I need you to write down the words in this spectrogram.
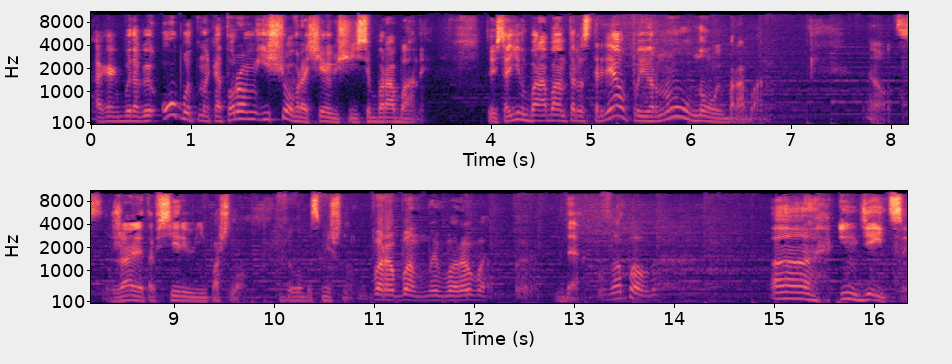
а как бы такой обод, на котором еще вращающиеся барабаны. То есть один барабан ты расстрелял, повернул новый барабан. Вот. Жаль, это в серию не пошло. Было бы смешно. Барабанный барабан. Да. Забавно. А, индейцы.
